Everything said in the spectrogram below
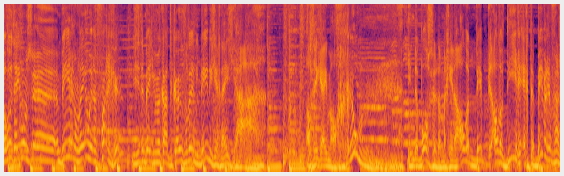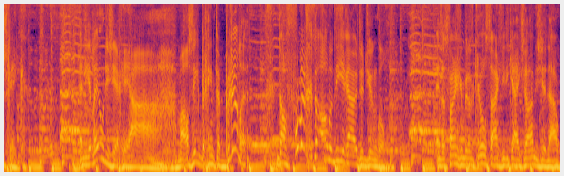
Maar goed, hé jongens, eh, een beer, een leeuw en een varken... die zitten een beetje met elkaar te keuvelen. En die beer die zegt ineens... ja, als ik eenmaal grom in de bossen... dan beginnen alle, dieren echt te bibberen van schrik. En die leeuw die zegt... ja, maar als ik begin te brullen... dan vluchten alle dieren uit de jungle. En dat varken met dat krulstaartje, die kijkt zo aan. Die zegt, nou,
